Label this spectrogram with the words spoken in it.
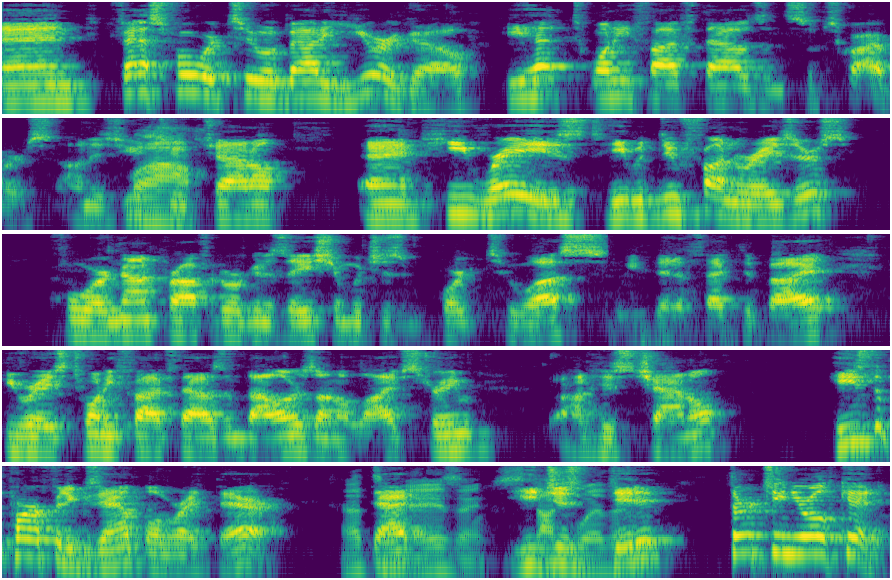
and fast forward to about a year ago, he had 25,000 subscribers on his YouTube wow. channel. And he raised, he would do fundraisers for a nonprofit organization, which is important to us. We've been affected by it. He raised $25,000 on a live stream on his channel. He's the perfect example right there. That's that amazing. Stuck he just did it. it. 13 year old kid.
